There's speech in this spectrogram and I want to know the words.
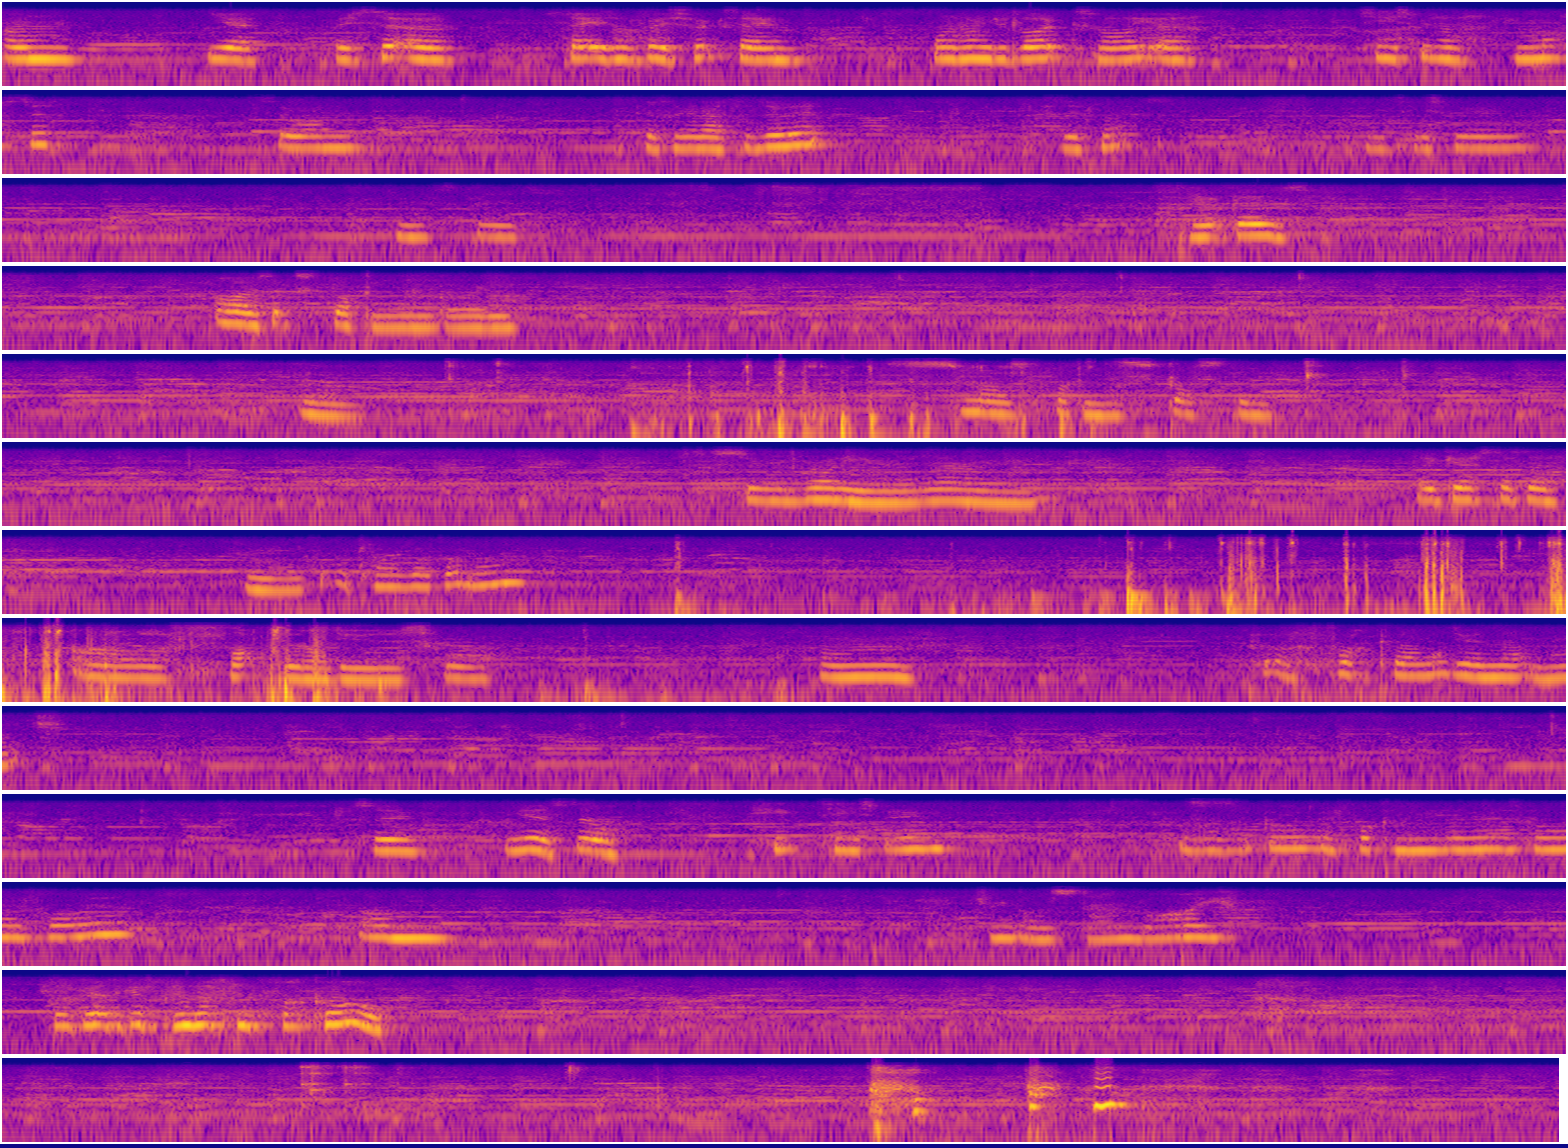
Um, yeah, they set a status on Facebook saying 100 likes and I'll eat a teaspoon of mustard. So, um, guess I'm gonna have to do it. Because if not, a teaspoon mustard. Here it goes. Oh, this looks fucking long already. Hmm. Smells fucking disgusting. So running around. I guess that's a. I've got the camera back up now. Oh, fuck did I do this for? Um. Oh, fuck, I'm not doing that much. So, yeah, still, heat teaspoon. This is going to fucking nose going on fire. Um, drink on standby. Hey, guys, get to left and fuck all.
